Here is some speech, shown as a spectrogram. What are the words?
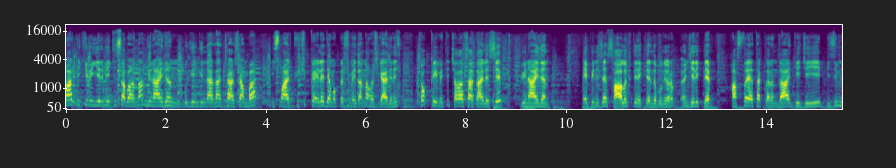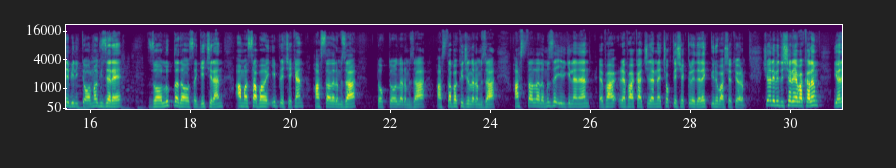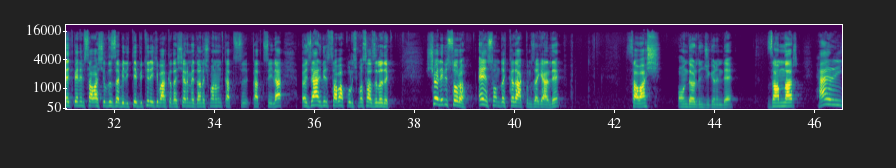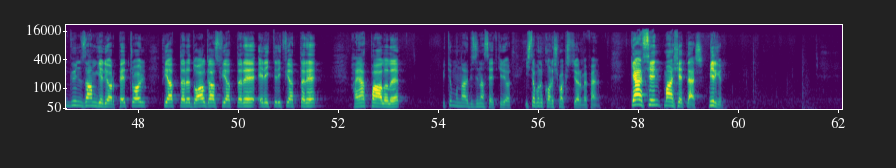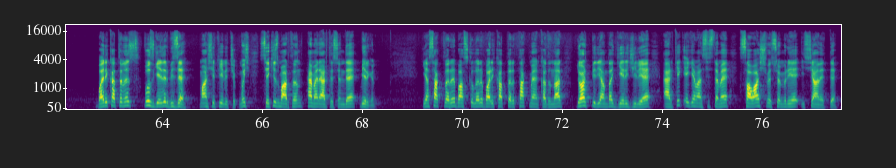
9 Mart 2022 sabahından günaydın. Bugün günlerden çarşamba. İsmail Küçükkaya ile Demokrasi Meydanı'na hoş geldiniz. Çok kıymetli Çalar Saat ailesi günaydın. Hepinize sağlık dileklerinde bulunuyorum. Öncelikle hasta yataklarında geceyi bizimle birlikte olmak üzere zorlukla da olsa geçiren ama sabahı iple çeken hastalarımıza, doktorlarımıza, hasta bakıcılarımıza, hastalarımızla ilgilenen refa- refakatçilerine çok teşekkür ederek günü başlatıyorum. Şöyle bir dışarıya bakalım. Yönetmenim Savaş Yıldız'la birlikte bütün ekip arkadaşlarım ve danışmanımın katkısı, katkısıyla özel bir sabah buluşması hazırladık. Şöyle bir soru. En son dakikada aklımıza geldi. Savaş 14. gününde. Zamlar her gün zam geliyor. Petrol fiyatları, doğalgaz fiyatları, elektrik fiyatları, hayat pahalılığı. Bütün bunlar bizi nasıl etkiliyor? İşte bunu konuşmak istiyorum efendim. Gelsin manşetler. Bir gün. Barikatınız vız gelir bize manşetiyle çıkmış. 8 Mart'ın hemen ertesinde bir gün. Yasakları, baskıları, barikatları takmayan kadınlar dört bir yanda gericiliğe, erkek egemen sisteme, savaş ve sömürüye isyan etti.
